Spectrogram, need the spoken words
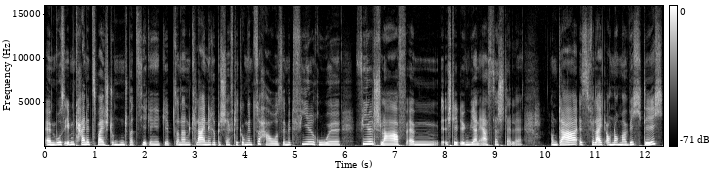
ähm, wo es eben keine zwei Stunden Spaziergänge gibt, sondern kleinere Beschäftigungen zu Hause mit viel Ruhe, viel Schlaf ähm, steht irgendwie an erster Stelle. Und da ist vielleicht auch nochmal wichtig,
